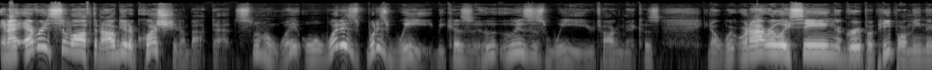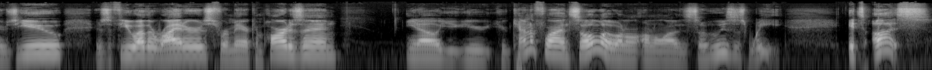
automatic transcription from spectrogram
And I every so often I'll get a question about that. So wait, well, what is what is we? Because who, who is this we you're talking about? Because you know we're not really seeing a group of people. I mean, there's you, there's a few other writers for American Partisan. You know, you you you're kind of flying solo on a, on a lot of this. So who is this we? It's us.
